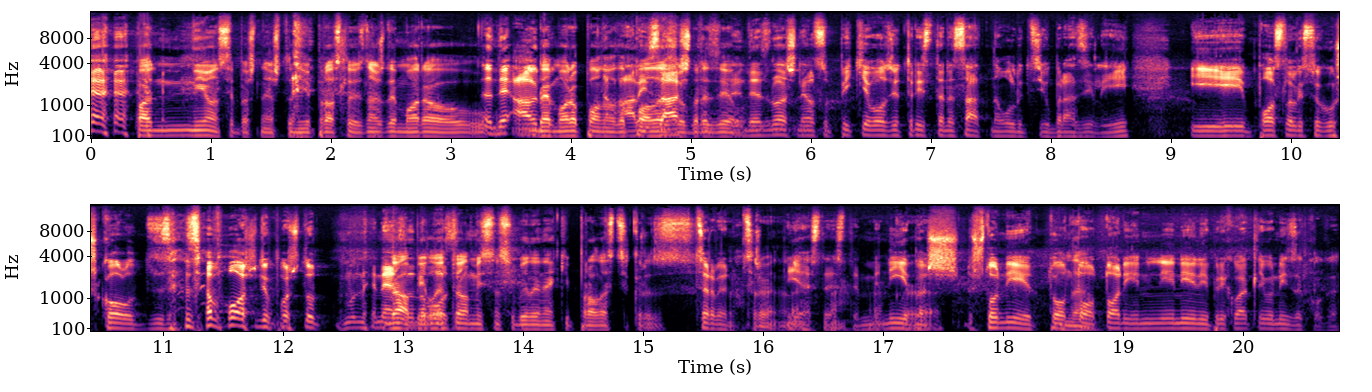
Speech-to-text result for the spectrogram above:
Pa ni on se baš nešto nije proslavio. Znaš da je morao, u, Ne, ali- da je morao ponovo da polaže u Brazilu. Ne, znaš, Nelson je vozio 300 na sat na ulici u Braziliji i poslali su ga u školu za, za vožnju, pošto ne, ne da, zna da bilo je to, mislim su bili neki prolasci kroz... Crveno. Crveno, da. Jeste, jeste. Da, nije da- baš, što nije, to, Da. to, to nije, nije, nije ni prihvatljivo ni za koga.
